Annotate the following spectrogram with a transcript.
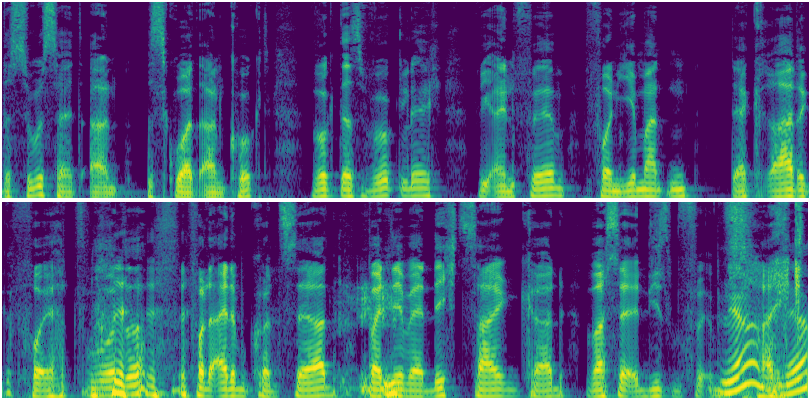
The Suicide an, Squad anguckt, wirkt das wirklich wie ein Film von jemandem, der gerade gefeuert wurde von einem Konzern, bei dem er nicht zeigen kann, was er in diesem Film ja, zeigt. Ja,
